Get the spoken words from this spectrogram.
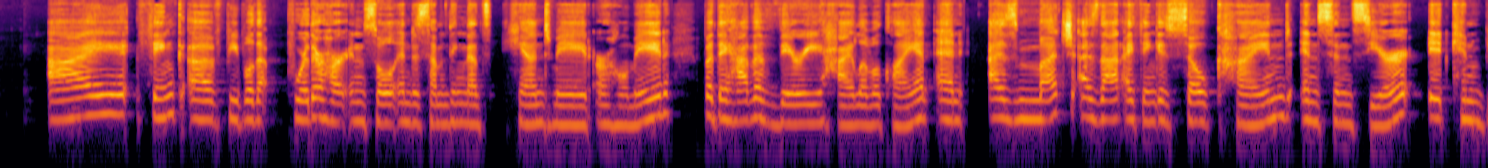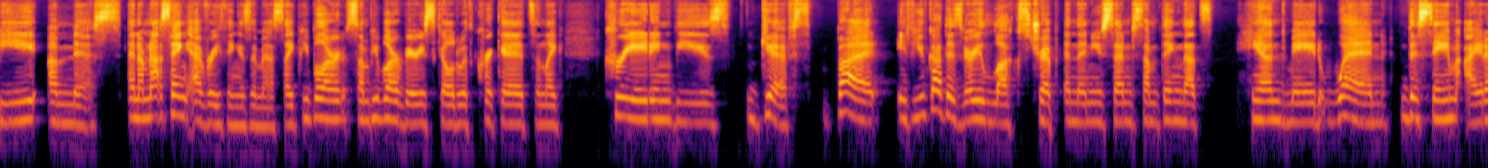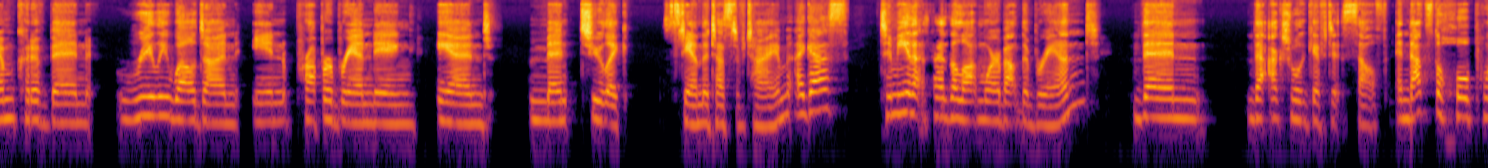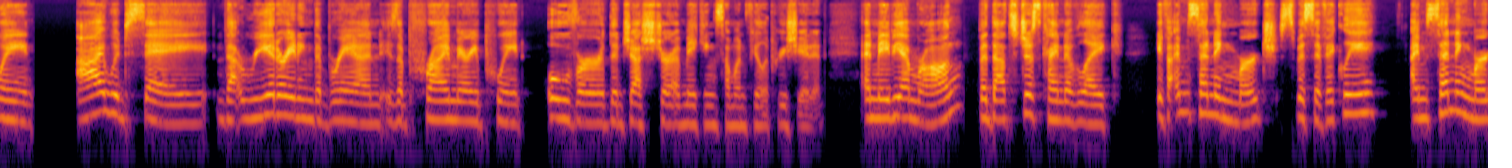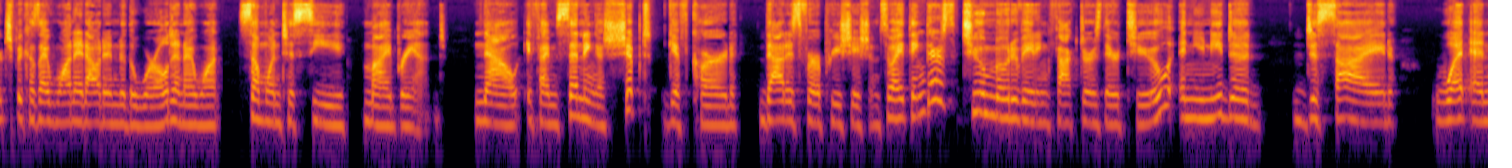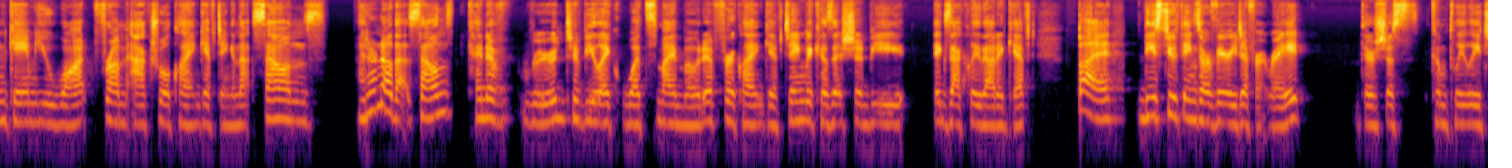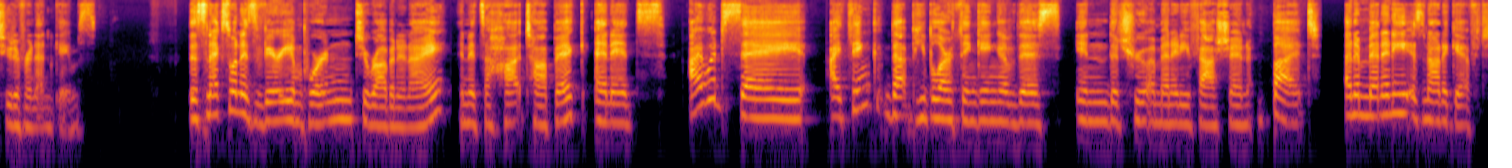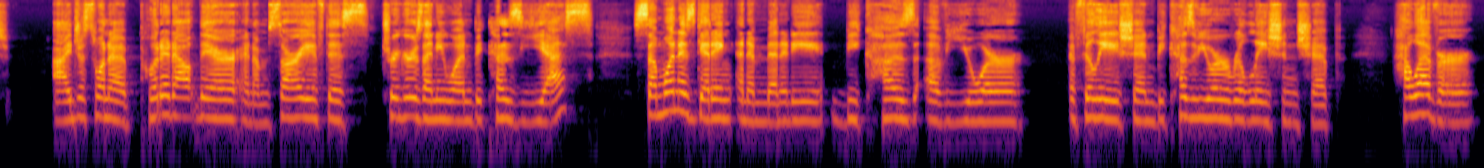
I think of people that pour their heart and soul into something that's handmade or homemade, but they have a very high level client. And as much as that I think is so kind and sincere, it can be a miss. And I'm not saying everything is a miss. Like people are, some people are very skilled with Cricuts and like creating these gifts. But if you've got this very luxe trip and then you send something that's handmade when the same item could have been really well done in proper branding and meant to like stand the test of time, I guess. To me, that says a lot more about the brand than the actual gift itself. And that's the whole point. I would say that reiterating the brand is a primary point over the gesture of making someone feel appreciated. And maybe I'm wrong, but that's just kind of like if I'm sending merch specifically, I'm sending merch because I want it out into the world and I want someone to see my brand. Now, if I'm sending a shipped gift card, that is for appreciation. So I think there's two motivating factors there too. And you need to decide what end game you want from actual client gifting. And that sounds, I don't know, that sounds kind of rude to be like, what's my motive for client gifting? Because it should be exactly that a gift. But these two things are very different, right? There's just completely two different end games. This next one is very important to Robin and I, and it's a hot topic. And it's, I would say, I think that people are thinking of this in the true amenity fashion, but an amenity is not a gift. I just want to put it out there. And I'm sorry if this triggers anyone because yes, someone is getting an amenity because of your affiliation, because of your relationship. However,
